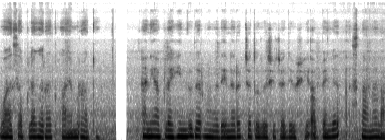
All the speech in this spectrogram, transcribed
वास आपल्या घरात कायम राहतो. आणि आपल्या हिंदू धर्मामध्ये नरक चतुर्दशीच्या दिवशी अभ्यंग स्नानाला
